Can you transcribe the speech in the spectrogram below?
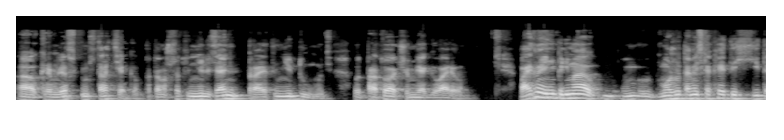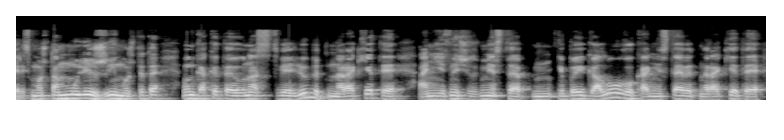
а, кремлевским стратегам, потому что это нельзя про это не думать, вот про то, о чем я говорю. Поэтому я не понимаю, может там есть какая-то хитрость, может там муляжи, может это, он как это у нас теперь любят на ракеты, они, значит, вместо боеголовок, они ставят на ракеты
